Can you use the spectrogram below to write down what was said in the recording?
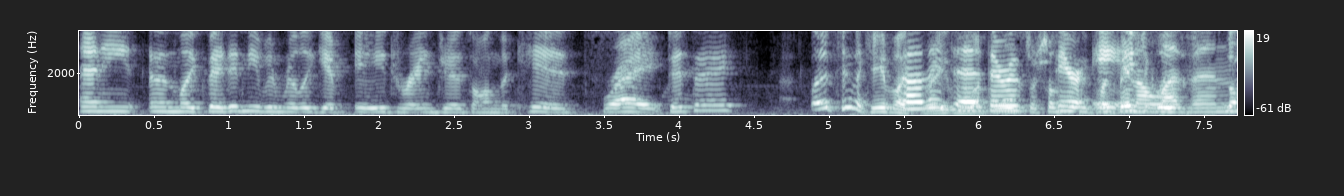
any and like they didn't even really give age ranges on the kids. Right. Did they? I think they gave like Oh, they grade did. There was- or they something. were but eight and 11. no,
